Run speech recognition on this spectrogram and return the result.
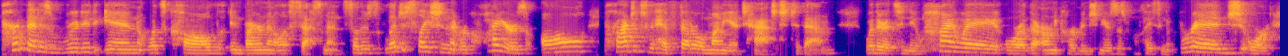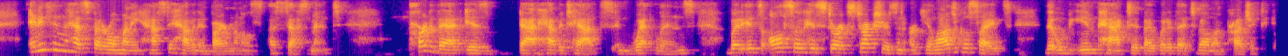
part of that is rooted in what's called environmental assessment. So there's legislation that requires all projects that have federal money attached to them, whether it's a new highway or the Army Corps of Engineers is replacing a bridge or anything that has federal money has to have an environmental assessment. Part of that is bat habitats and wetlands, but it's also historic structures and archaeological sites that will be impacted by whatever that development project is.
